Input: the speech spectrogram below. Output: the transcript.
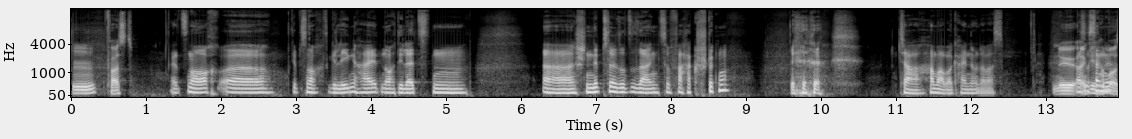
Mhm, fast. Jetzt noch äh, gibt es noch Gelegenheit, noch die letzten äh, Schnipsel sozusagen zu verhackstücken? Tja, haben wir aber keine oder was? Nö, was eigentlich haben wir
